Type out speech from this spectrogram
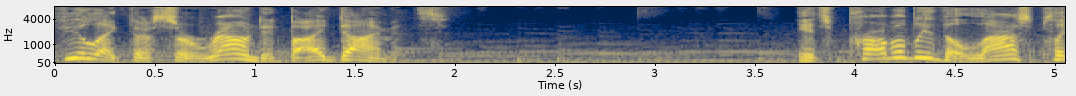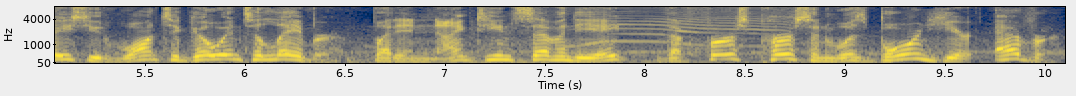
feel like they're surrounded by diamonds. It's probably the last place you'd want to go into labor, but in 1978, the first person was born here ever.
